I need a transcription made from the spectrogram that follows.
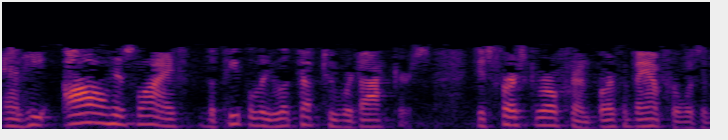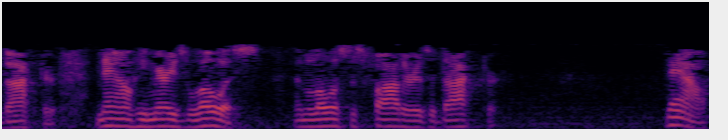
And he, all his life, the people he looked up to were doctors. His first girlfriend, Bertha Bamford, was a doctor. Now he marries Lois, and Lois's father is a doctor. Now,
